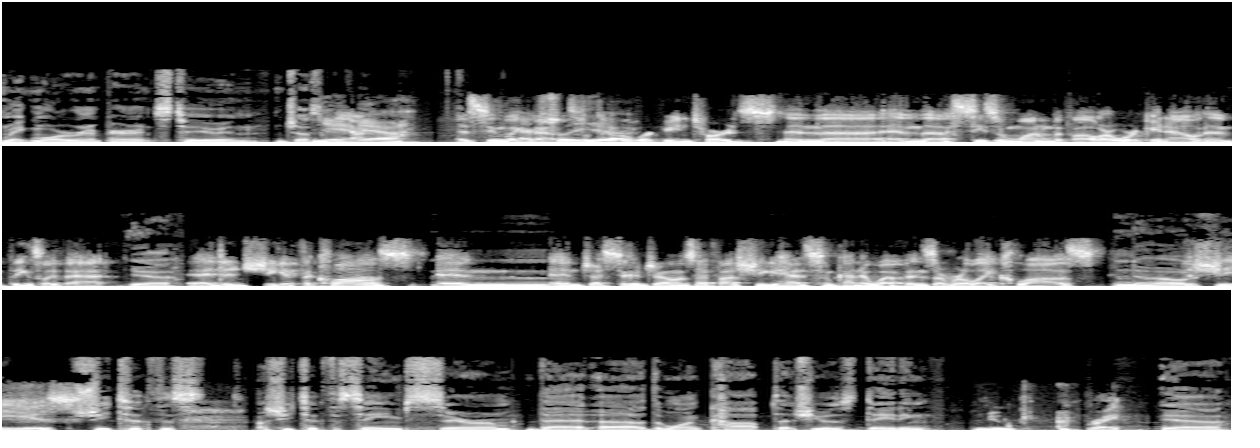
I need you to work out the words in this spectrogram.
make more of an appearance too, and just Yeah. yeah It seemed like Actually, that's what yeah. they were working towards in the in the season one with all her working out and things like that. Yeah. And didn't she get the claws and and Jessica Jones? I thought she had some kind of weapons that were like claws. No, that she, she used. she took this. She took the same serum that uh, the one cop that she was dating. Nuke Right. Yeah,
